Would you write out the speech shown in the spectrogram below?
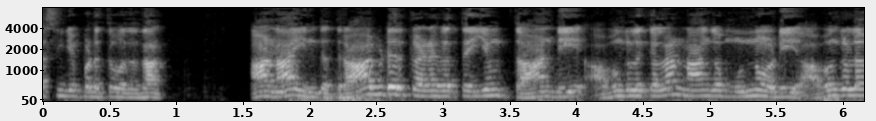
அசிங்கப்படுத்துவதுதான். ஆனா இந்த திராவிடர் கழகத்தையும் தாண்டி அவங்களுக்கெல்லாம் நாங்க முன்னோடி அவங்கள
